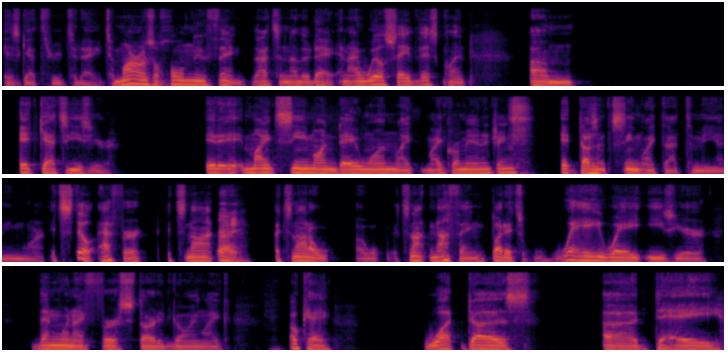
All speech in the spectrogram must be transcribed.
is get through today. Tomorrow's a whole new thing. That's another day. And I will say this, Clint. Um, it gets easier. It, it might seem on day one like micromanaging. It mm-hmm. doesn't seem like that to me anymore. It's still effort. It's not Right. it's not a, a it's not nothing, but it's way way easier than when I first started going like, okay, what does a day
